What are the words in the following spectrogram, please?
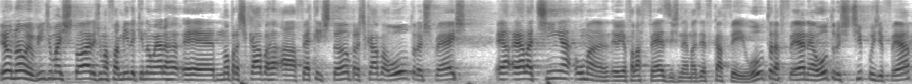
Eu não, eu vim de uma história de uma família que não era, é, não praticava a fé cristã, praticava outras fés ela tinha uma, eu ia falar fezes, né, mas ia ficar feio, outra fé, né, outros tipos de fé.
